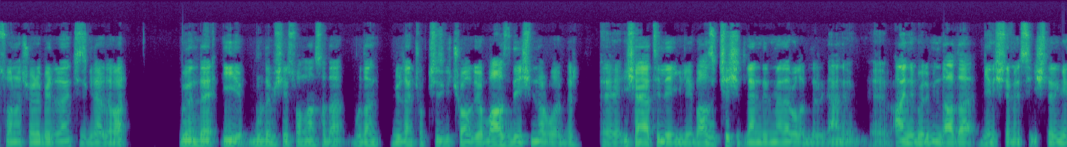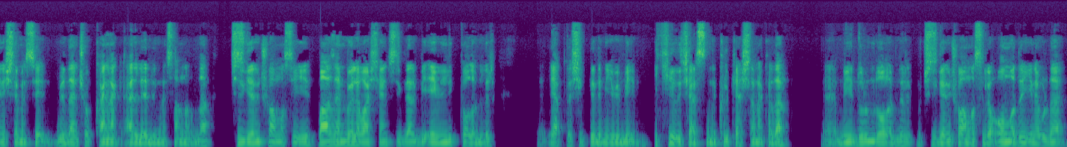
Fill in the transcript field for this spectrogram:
Sonra şöyle beliren çizgiler de var. Bu yönde iyi. Burada bir şey sonlansa da buradan birden çok çizgi çoğalıyor. Bazı değişimler olabilir. E, iş hayatıyla ilgili bazı çeşitlendirmeler olabilir. Yani e, aynı bölümün daha da genişlemesi, işlerin genişlemesi, birden çok kaynak elde edilmesi anlamında çizgilerin çoğalması iyi. Bazen böyle başlayan çizgiler bir evlilik de olabilir. Yaklaşık dediğim gibi bir iki yıl içerisinde 40 yaşlarına kadar bir durumda olabilir. Bu çizgilerin çoğalmasıyla olmadı. Yine burada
